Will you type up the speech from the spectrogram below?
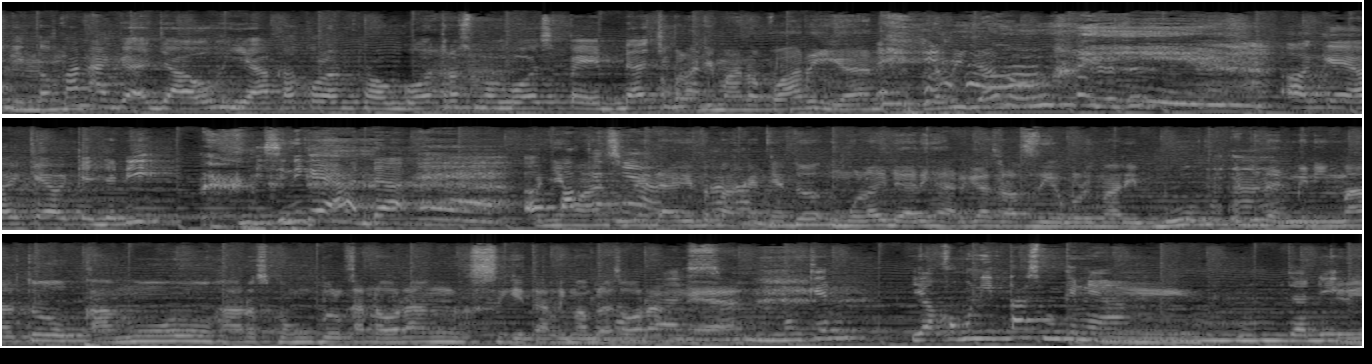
gitu kan agak jauh ya ke Kulon Progo terus membawa sepeda cuma Apalagi Manokwari kan, lebih jauh. Oke oke oke. Jadi di sini kayak ada uh, Penyewaan paketnya. sepeda gitu paketnya tuh mulai dari harga 135.000 ribu itu dan minimal tuh kamu harus mengumpulkan orang sekitar 15, orang ya. Mungkin ya komunitas mungkin ya. Hmm, Jadi Jadi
